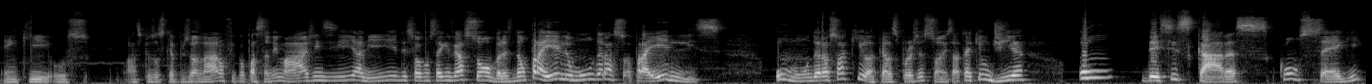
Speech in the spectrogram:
em que os, as pessoas que aprisionaram ficam passando imagens e ali eles só conseguem ver as sombras. Não para ele o mundo era só para eles o mundo era só aquilo, aquelas projeções. Até que um dia um desses caras consegue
